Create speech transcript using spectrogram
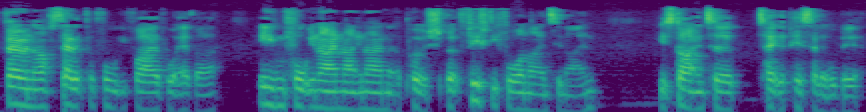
fair enough, sell it for forty five, whatever, even forty nine ninety nine at a push, but fifty four ninety nine, you're starting to take the piss a little bit.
